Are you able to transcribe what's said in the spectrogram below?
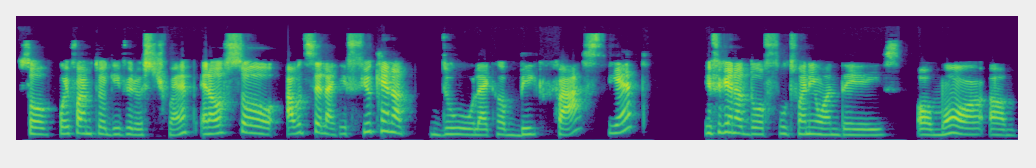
So pray for Him to give you the strength. And also, I would say like if you cannot do like a big fast yet, if you cannot do a full 21 days or more, um,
